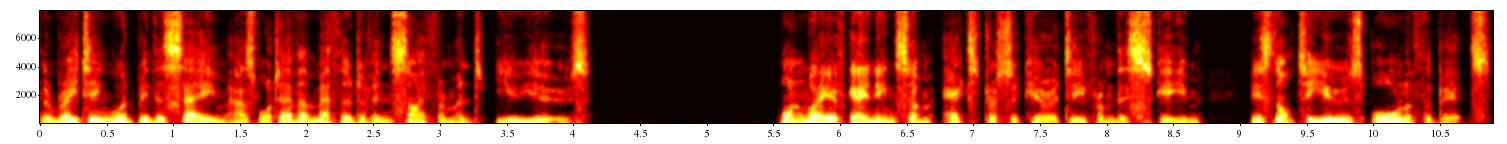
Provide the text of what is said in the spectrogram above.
the rating would be the same as whatever method of encipherment you use. One way of gaining some extra security from this scheme is not to use all of the bits,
